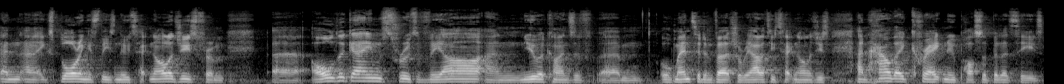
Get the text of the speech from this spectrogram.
and, uh, exploring is these new technologies from uh, older games through to VR and newer kinds of um, augmented and virtual reality technologies, and how they create new possibilities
